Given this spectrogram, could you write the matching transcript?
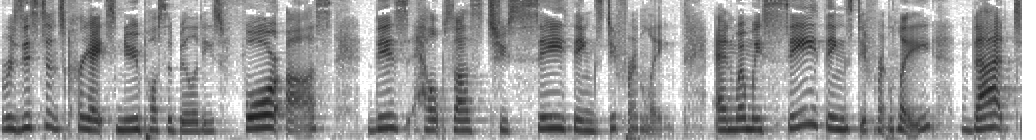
resistance creates new possibilities for us, this helps us to see things differently. And when we see things differently, that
